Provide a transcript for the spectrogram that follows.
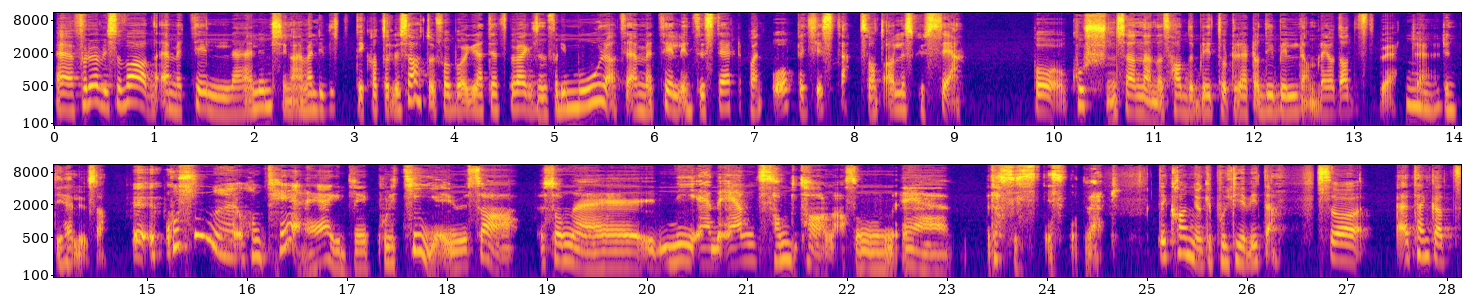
Eh, for øvrig så var Emmet Till-lynsjinga eh, en veldig viktig katalysator for borgerrettighetsbevegelsen, fordi mora til Emmet Till insisterte på en åpen kiste, sånn at alle skulle se på hvordan sønnen hennes hadde blitt torturert, og de bildene ble jo da distribuert mm. rundt i hele USA. Hvordan håndterer egentlig politiet i USA sånne 911-samtaler som er rasistisk motivert? Det kan jo ikke politiet vite. Så jeg tenker at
